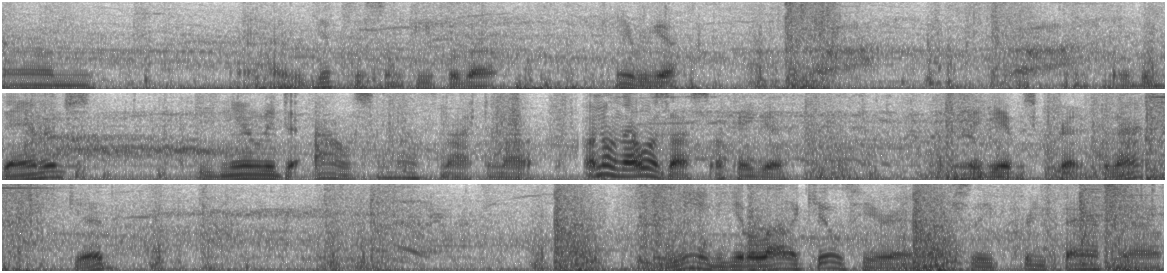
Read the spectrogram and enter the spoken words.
Um, how do we get to some people though? Here we go. A little bit damage. He's nearly dead. Oh, someone else knocked him out. Oh no, that was us. Okay, good. They gave us credit for that. Good. We need to get a lot of kills here, and actually pretty fast now.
